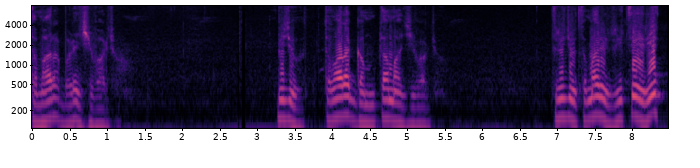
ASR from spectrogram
તમારા બળે જીવાડજો. બીજું, તમારા ગમતામાં જીવાડજો. ત્રીજું, તમારી રીતે રીત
